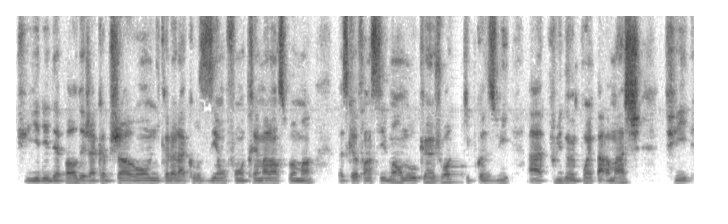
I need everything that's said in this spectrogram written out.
Puis les départs de Jacob Charon, Nicolas Lacour-Dion font très mal en ce moment. Parce qu'offensivement, on n'a aucun joueur qui produit à plus d'un point par match. Puis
